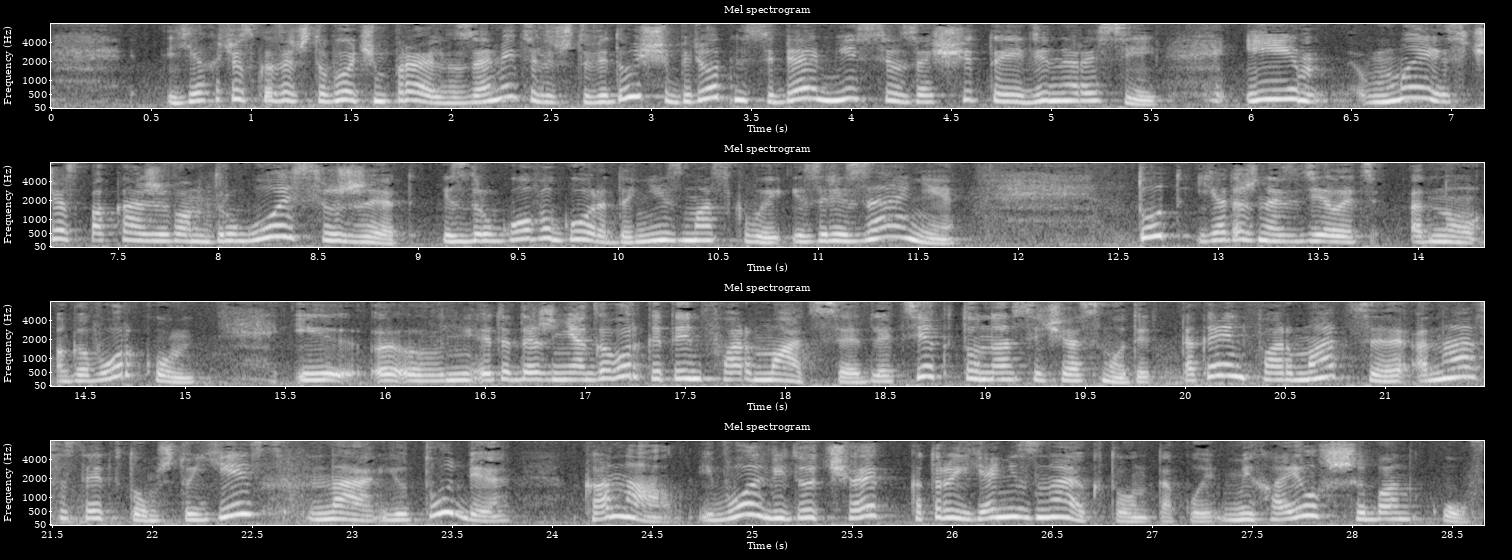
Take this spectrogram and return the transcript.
я хочу сказать, что вы очень правильно заметили, что ведущий берет на себя миссию защиты Единой России. И мы сейчас покажем вам другой сюжет из другого города, не из Москвы, из Рязани. Тут я должна сделать одну оговорку, и э, это даже не оговорка, это информация для тех, кто нас сейчас смотрит. Такая информация, она состоит в том, что есть на Ютубе канал. Его ведет человек, который я не знаю, кто он такой, Михаил Шибанков.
